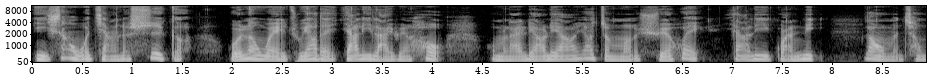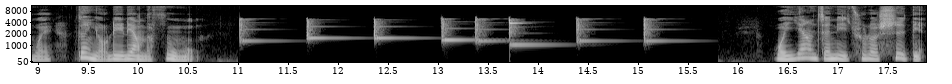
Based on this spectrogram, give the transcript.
以上我讲了四个我认为主要的压力来源后，我们来聊聊要怎么学会压力管理。让我们成为更有力量的父母。我一样整理出了四点。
